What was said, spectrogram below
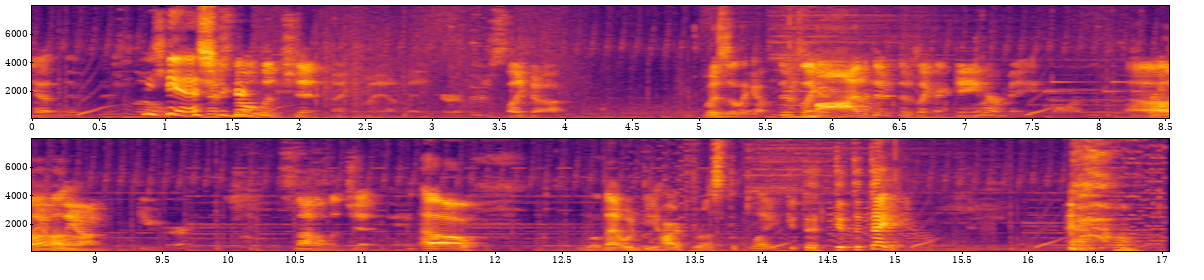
Yeah, there, there's no, Yeah, there's sure. no legit Mega Man Maker. There's like a What is it like a there's like mod? A, there, there's like a gamer made one. Oh. Probably oh. only on computer. It's not a legit game. Oh. Well, that would be hard for us to play. Get the get the thing.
